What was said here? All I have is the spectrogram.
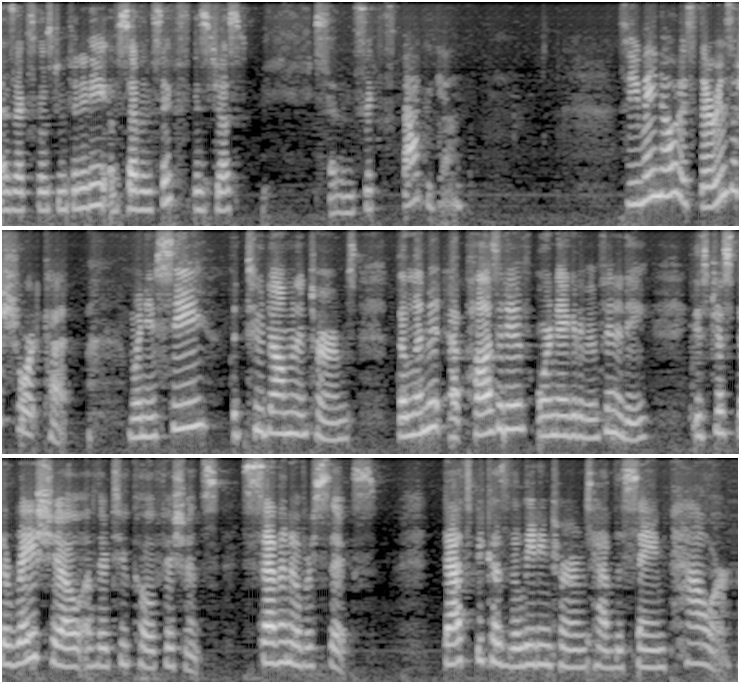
as x goes to infinity of 7 6 is just 7 6 back again. So you may notice there is a shortcut. When you see the two dominant terms, the limit at positive or negative infinity is just the ratio of their two coefficients, 7 over 6. That's because the leading terms have the same power.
